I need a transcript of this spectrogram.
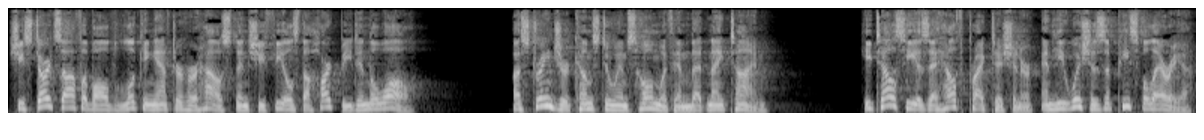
She starts off evolved looking after her house then she feels the heartbeat in the wall. A stranger comes to him's home with him that night time. He tells he is a health practitioner and he wishes a peaceful area.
